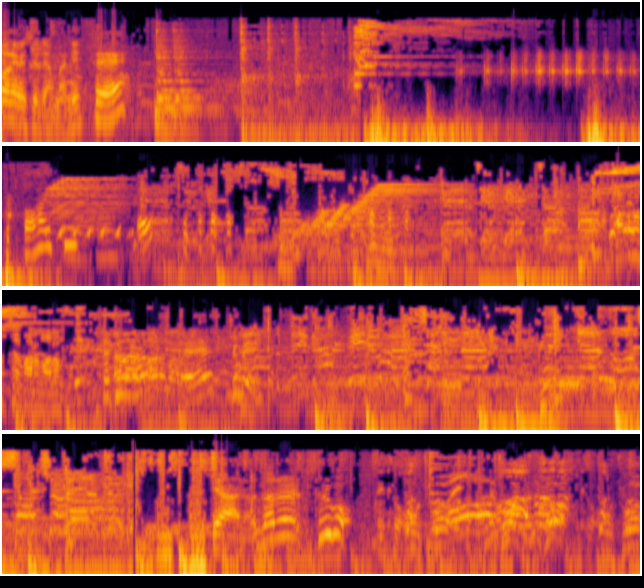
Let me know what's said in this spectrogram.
응원의 메시지 한마디. 네. 더 화이팅! 바로 갑시다, 바로, 바로. 자, 좋아요. 네. 준비. 내가 필요하잖아 그냥 웃어줘 자, 여자를 들고. 오. 오, 좋아, 자세 좋아. 오, 좋아요.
